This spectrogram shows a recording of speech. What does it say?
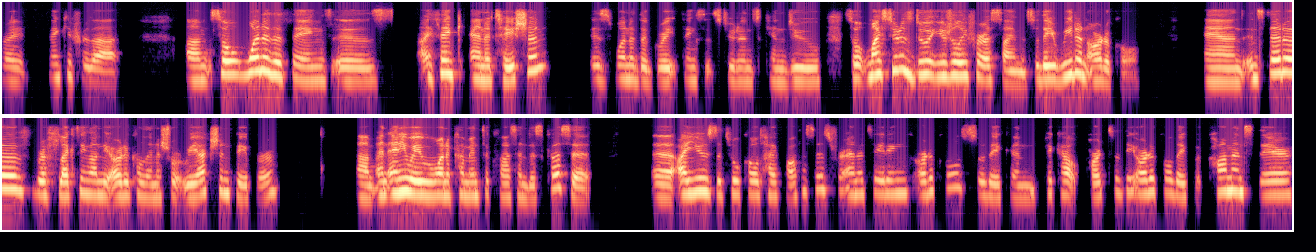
right. Thank you for that. Um, so one of the things is I think annotation is one of the great things that students can do. So my students do it usually for assignments. So they read an article and instead of reflecting on the article in a short reaction paper, um, and anyway, we want to come into class and discuss it, uh, I use a tool called Hypothesis for annotating articles. So they can pick out parts of the article, they put comments there.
